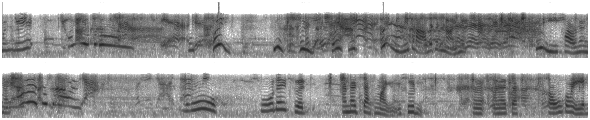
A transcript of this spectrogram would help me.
มันนี้เฮ้ยเฮ้ยเฮ้ยเฮ้ยเฮ้ยเฮ้ยหมีขาวมาจากไหนเนี่ยเฮ้ยหมีขาวยังไงอ้าวดูหน่อยโอ้โหได้เกิดอาณาจักรใหม่ขึ้นอาณาจักรเขาเกรน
